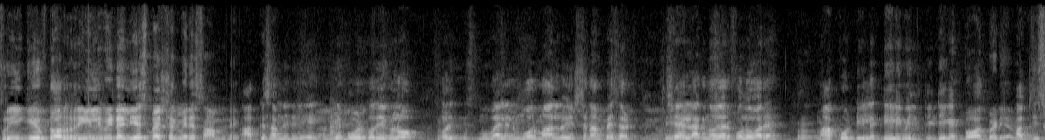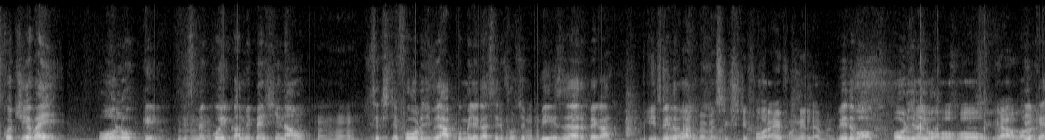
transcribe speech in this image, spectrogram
फ्री गिफ्ट और रील भी डली है स्पेशल मेरे सामने। आपके सामने डली है ये बोर्ड को देख लो और हम्म। इस मोबाइल एंड मोर मान लो इंस्टाग्राम पे सर छह लाख नौ हज़ार फॉलोवर है आपको डील डेली मिलती है ठीक है? बहुत बढ़िया अब जिसको चाहिए भाई ऑल ओके जिसमें कोई कमी पेशी ना हो। हम्म हम्म। सिक्सटी फोर जीबी आपको मिलेगा सिर्फ़ और सिर्फ़ बीस हज़ार रुपए का विद बॉक्स रुपए में 64 आईफोन 11 विद बॉक्स ओरिजिनल हो हो क्या ठीक है?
